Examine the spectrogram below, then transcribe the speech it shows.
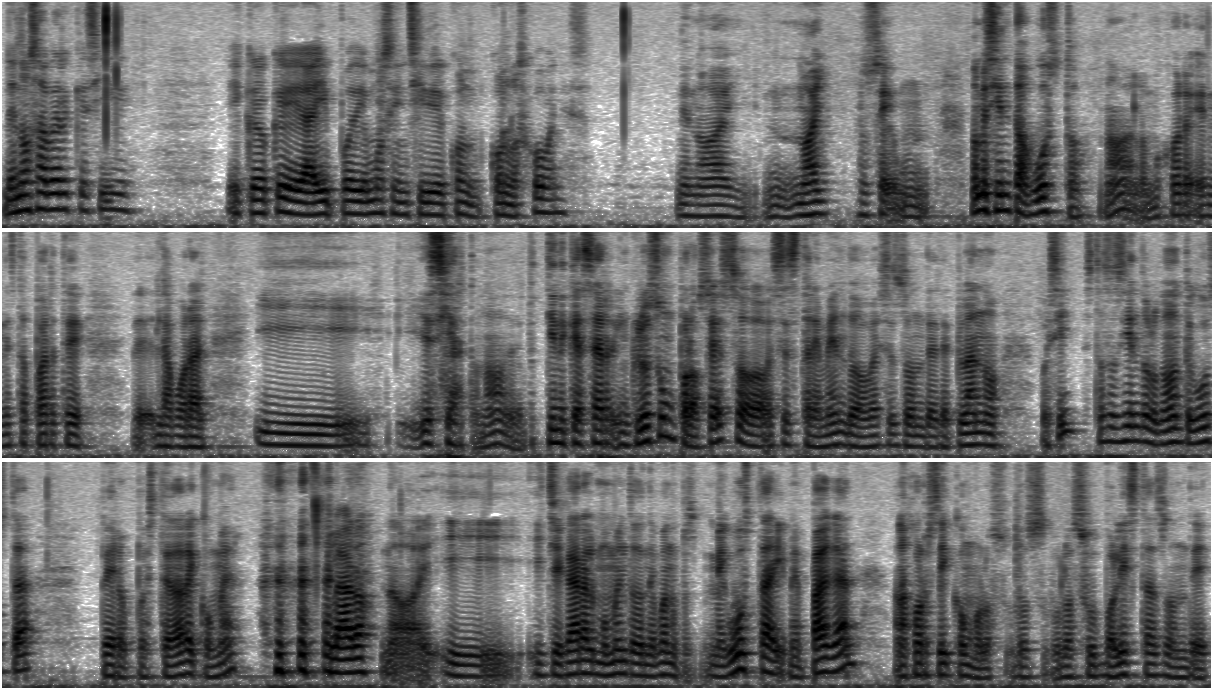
de no saber qué sigue. Y creo que ahí podemos incidir con, con los jóvenes. No hay, no hay, no sé, un, no me siento a gusto, ¿no? A lo mejor en esta parte laboral. Y, es cierto, ¿no? Tiene que ser incluso un proceso, a veces tremendo, a veces donde de plano, pues sí, estás haciendo lo que no te gusta, pero pues te da de comer. Claro. ¿No? Y, llegar al momento donde, bueno, pues me gusta y me pagan, a lo mejor sí como los, los, futbolistas donde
